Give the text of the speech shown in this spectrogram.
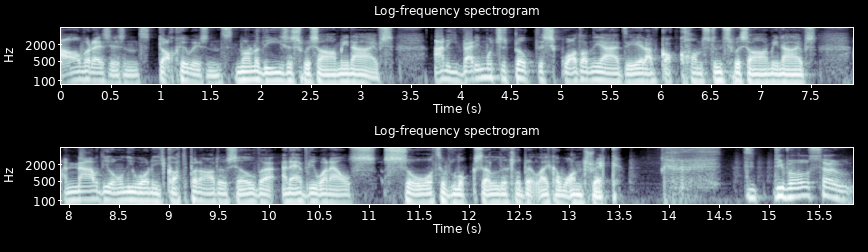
Alvarez isn't. Doku isn't. None of these are Swiss Army knives. And he very much has built this squad on the idea I've got constant Swiss Army knives. And now the only one he's got Bernardo Silva, and everyone else sort of looks a little bit like a one trick. They've also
